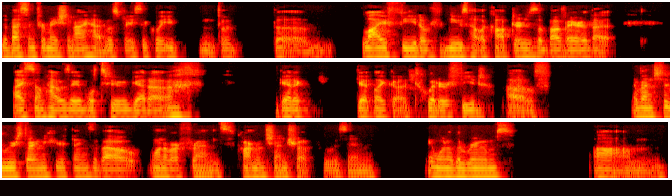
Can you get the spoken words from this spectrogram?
the best information I had was basically the the live feed of news helicopters above air that I somehow was able to get a get a get like a Twitter feed of. Eventually, we were starting to hear things about one of our friends, Carmen Schentrup, who was in in one of the rooms. Um,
